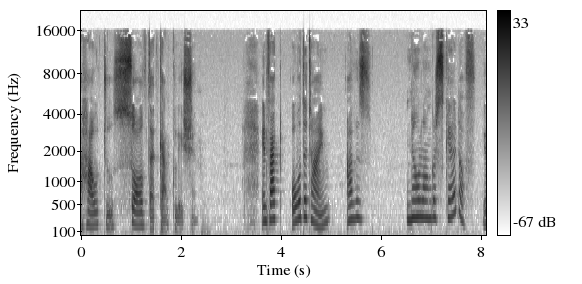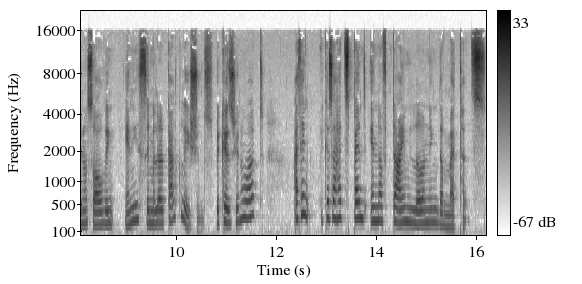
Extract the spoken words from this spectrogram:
how to solve that calculation. In fact, over the time, I was no longer scared of, you know, solving any similar calculations because you know what? I think because I had spent enough time learning the methods,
